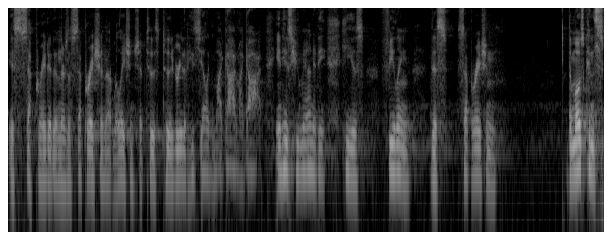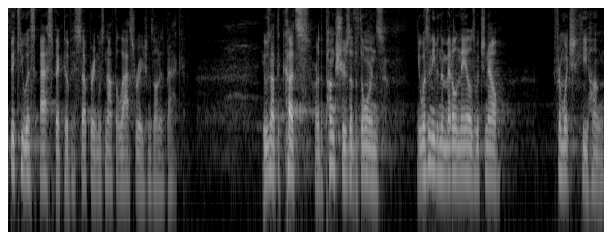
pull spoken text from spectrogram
is separated, and there's a separation in that relationship to, this, to the degree that he's yelling, My God, my God. In his humanity, he is feeling this separation. The most conspicuous aspect of his suffering was not the lacerations on his back. It was not the cuts or the punctures of the thorns. It wasn't even the metal nails which now from which he hung.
